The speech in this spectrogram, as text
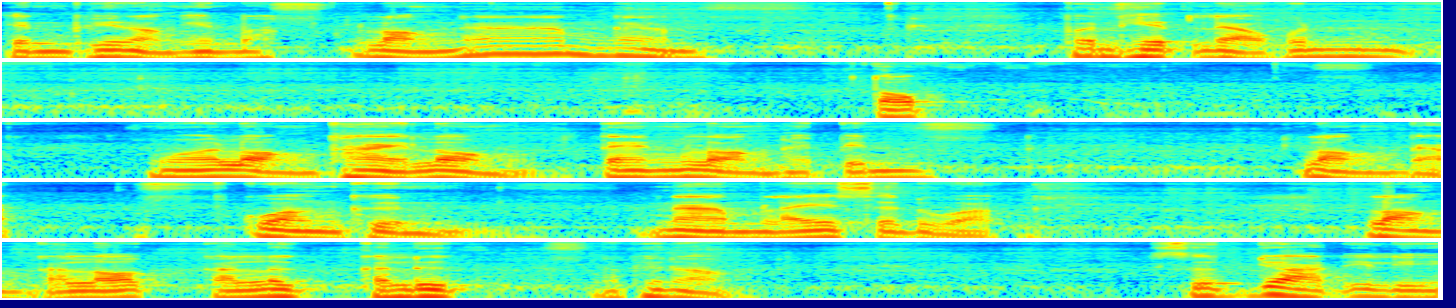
เห็นพี่น้องเห็นบ่ลองงามงามเพิ่นเฮ็ดแล้วเพิ่นตบหัวหล่องถ่ายหล่อง แต่งหล่องให้เป็นหล่องแบบกว้างขึ้นน้ำไหลสะดวกหล่องกระลอกกระลึกกระลึกนะพี่น้อง สุดยอดอีหลี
